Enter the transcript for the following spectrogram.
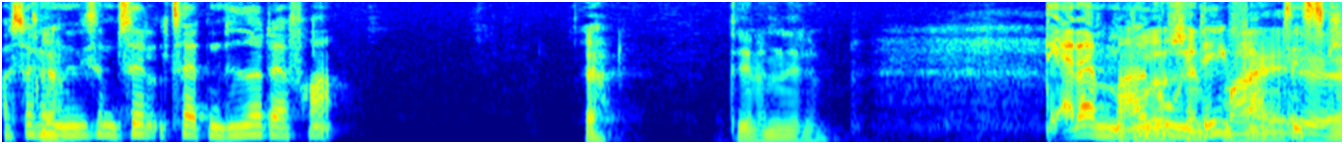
og så kan Ja. man ligesom selv tage den videre derfra. Ja, det er nemlig det. Det er da en meget god idé, mig, faktisk. Øh,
